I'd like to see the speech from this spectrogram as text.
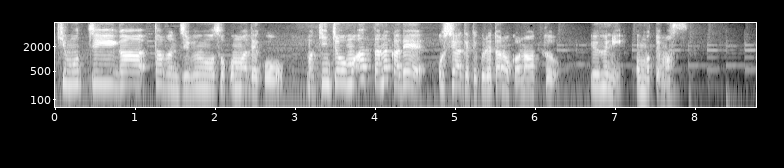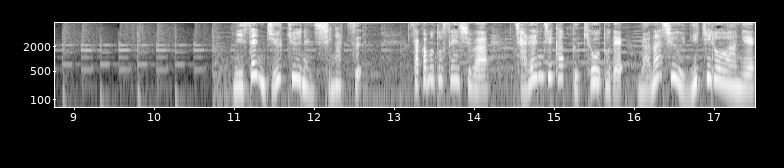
気持ちが多分自分をそこまでこう、まあ緊張もあった中で押し上げてくれたのかなというふうに思ってます。2019年4月、坂本選手はチャレンジカップ京都で72キロを上げ、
